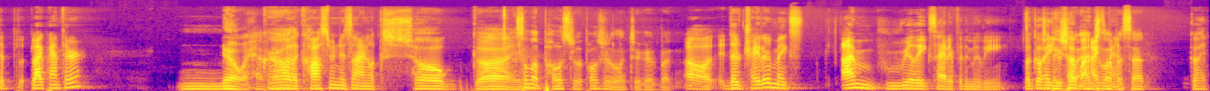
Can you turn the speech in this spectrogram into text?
the Black Panther? No, I haven't. Girl, the costume design looks so good. I saw the poster. The poster didn't look too good, but Oh, the trailer makes. I'm really excited for the movie. But go ahead, did you they show about Angela Bassett? Go ahead.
